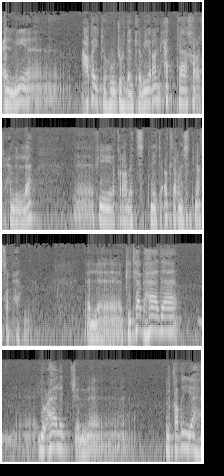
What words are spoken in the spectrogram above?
علمي أعطيته جهدا كبيرا حتى خرج الحمد لله في قرابة 600 أكثر من 600 صفحة. الكتاب هذا يعالج القضية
